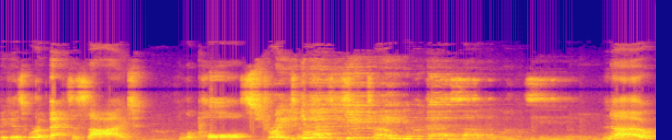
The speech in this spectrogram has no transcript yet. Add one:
because we're a better side. Laporte straight in Leicester City. No,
